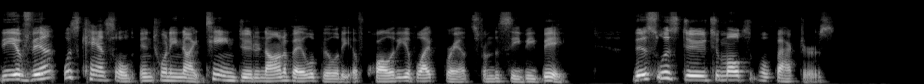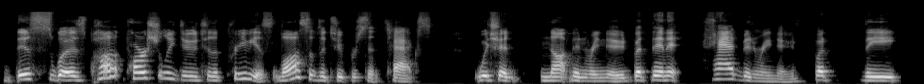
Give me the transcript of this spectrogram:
The event was canceled in 2019 due to non availability of quality of life grants from the CVB. This was due to multiple factors. This was pa- partially due to the previous loss of the 2% tax, which had not been renewed, but then it had been renewed, but the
